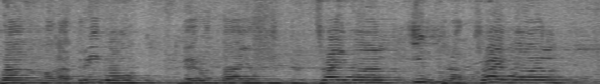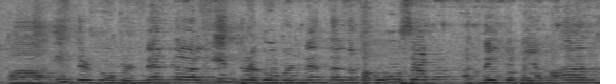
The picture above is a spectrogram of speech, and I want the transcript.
pang mga tribo, meron tayong intertribal, intra-tribal, ah, intergovernmental, intragovernmental na pag-uusap at may kapayapaan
